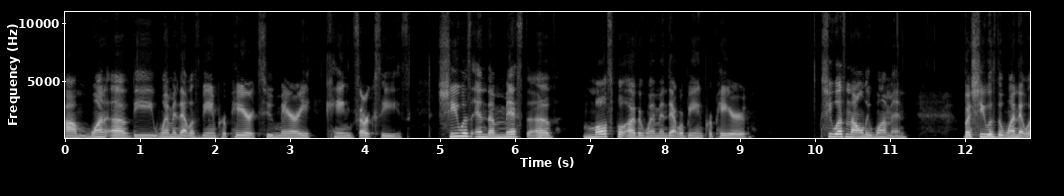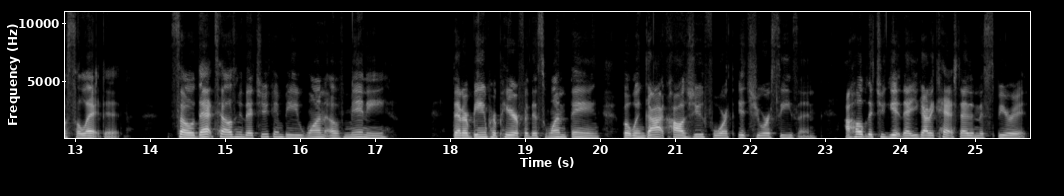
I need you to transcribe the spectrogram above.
um, one of the women that was being prepared to marry King Xerxes. She was in the midst of multiple other women that were being prepared. She wasn't the only woman, but she was the one that was selected. So that tells me that you can be one of many that are being prepared for this one thing. But when God calls you forth, it's your season. I hope that you get that. You got to catch that in the spirit.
